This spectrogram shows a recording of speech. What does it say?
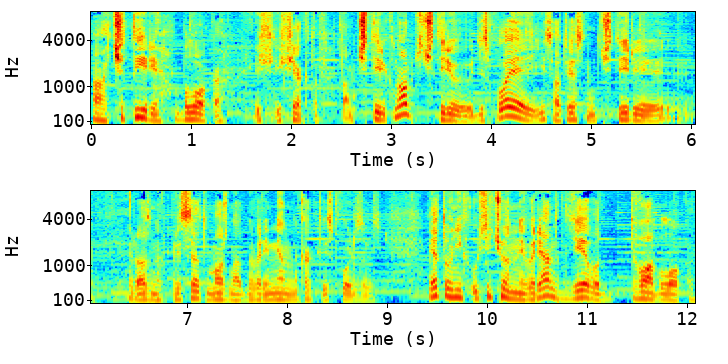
а, 4 блока эффектов. Там 4 кнопки, 4 дисплея и, соответственно, 4 разных пресета можно одновременно как-то использовать. Это у них усеченный вариант, где вот два блока,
